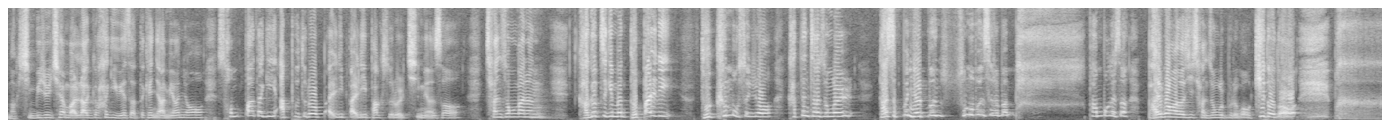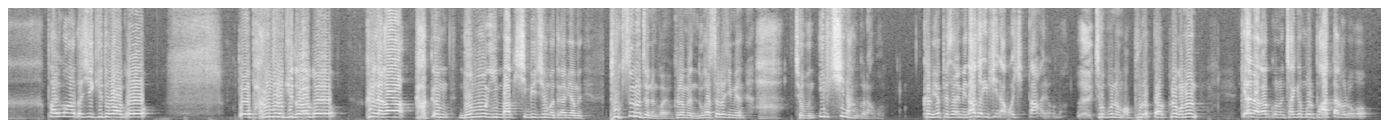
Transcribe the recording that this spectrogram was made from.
막 신비주의 체험하려고 하기 위해서 어떻게 했냐면요. 손바닥이 아프도록 빨리빨리 박수를 치면서 찬송가는 가급적이면 더 빨리 더 큰 목소리로 같은 찬송을 다섯 번, 열 번, 스무 번, 서너 번막 반복해서 발광하듯이 찬송을 부르고 기도도 막 발광하듯이 기도하고 또 방언으로 기도하고 그러다가 가끔 너무 이 막 신비주의 체험 어떻게 하냐면 푹 쓰러지는 거예요. 그러면 누가 쓰러지면 아 저분 입신한 거라고. 그럼 옆에 사람이 나도 입신하고 싶다. 이러고 막 저분은 막 부럽다. 그러고는 깨어나갖고는 자기 뭘 봤다 그러고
